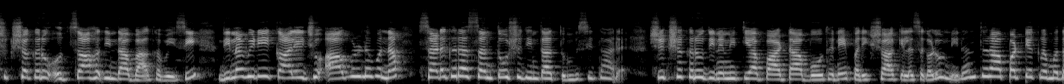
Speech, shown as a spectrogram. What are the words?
ಶಿಕ್ಷಕರು ಉತ್ಸಾಹದಿಂದ ಭಾಗವಹಿಸಿ ದಿನವಿಡೀ ಕಾಲೇಜು ಆವರಣವನ್ನ ಸಡಗರ ಸಂತೋಷದಿಂದ ತುಂಬಿಸಿದ್ದಾರೆ. ಶಿಕ್ಷಕರು ದಿನನಿತ್ಯ ಪಾಠ, ಬೋಧನೆ, ಪರೀಕ್ಷಾ ಕೆಲಸಗಳು ನಿರಂತರ ಪಠ್ಯಕ್ರಮದ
